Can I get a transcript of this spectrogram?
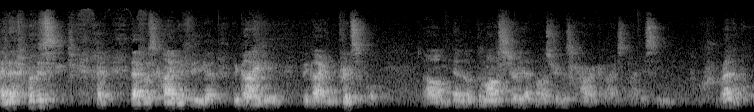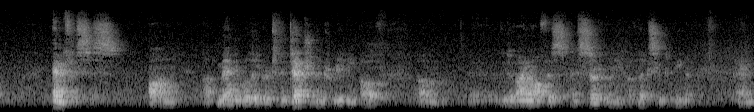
and that was that was kind of the uh, the guiding the guiding principle. Um, and the, the, monastery, that monastery was characterized by this incredible emphasis on uh, manual to the detriment, really, of um, the divine office and certainly of Lectio Divina and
